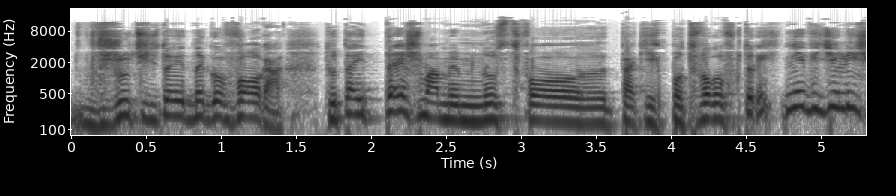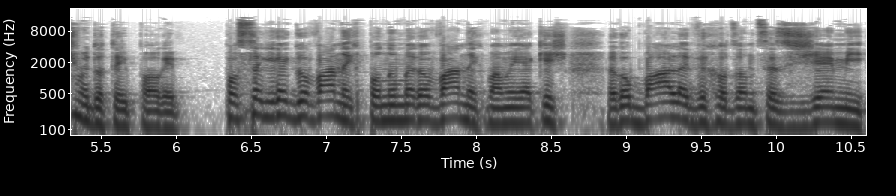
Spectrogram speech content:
wrzucić do jednego wora. Tutaj też mamy mnóstwo takich potworów, których nie widzieliśmy do tej pory. Posegregowanych, ponumerowanych, mamy jakieś robale wychodzące z ziemi,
